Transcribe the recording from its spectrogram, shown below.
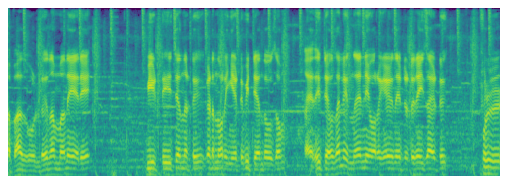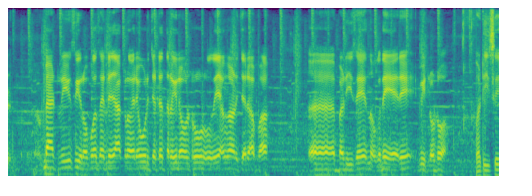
അപ്പം അതുകൊണ്ട് നമ്മൾ നേരെ വീട്ടിൽ ചെന്നിട്ട് കിടന്നുറങ്ങിയിട്ട് പിറ്റേന്ന് ദിവസം അതായത് പിറ്റേ ദിവസം അല്ല ഇന്ന് തന്നെ ഉറങ്ങി എഴുന്നേറ്റിട്ട് നൈസായിട്ട് ഫുൾ ബാറ്ററി സീറോ പെർസെന്റേജ് ആക്കണ വരെ ഓടിച്ചിട്ട് എത്ര കിലോമീറ്റർ ഓടുമെന്ന് ഞാൻ കാണിച്ചുതരാം. അപ്പം ബഡീസേ നമുക്ക് നേരെ വീട്ടിലോട്ട് പോവാം. ബഡീസേ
